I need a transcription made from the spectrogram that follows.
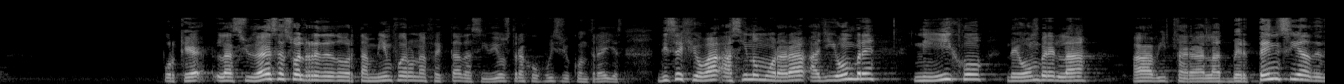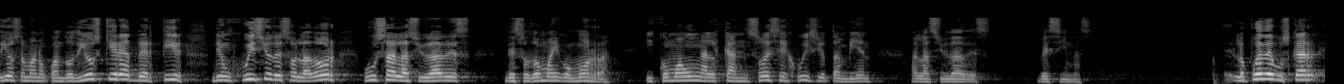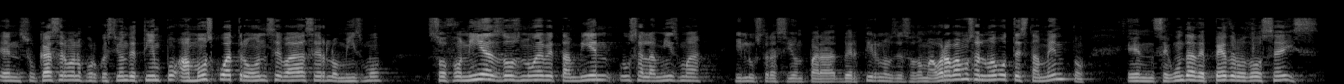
Porque las ciudades a su alrededor también fueron afectadas y Dios trajo juicio contra ellas. Dice Jehová, así no morará allí hombre, ni hijo de hombre la habitará. La advertencia de Dios, hermano, cuando Dios quiere advertir de un juicio desolador, usa las ciudades de Sodoma y Gomorra y cómo aún alcanzó ese juicio también a las ciudades vecinas. Lo puede buscar en su casa, hermano, por cuestión de tiempo. Amós 4.11 va a hacer lo mismo. Sofonías 2.9 también usa la misma ilustración para advertirnos de Sodoma. Ahora vamos al Nuevo Testamento, en segunda de Pedro 2.6.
